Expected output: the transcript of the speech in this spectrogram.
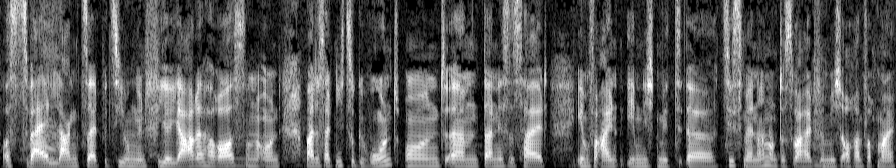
aus zwei Langzeitbeziehungen vier Jahre heraus und, und war das halt nicht so gewohnt und ähm, dann ist es halt eben vor allem eben nicht mit äh, Cis-Männern und das war halt für mich auch einfach mal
